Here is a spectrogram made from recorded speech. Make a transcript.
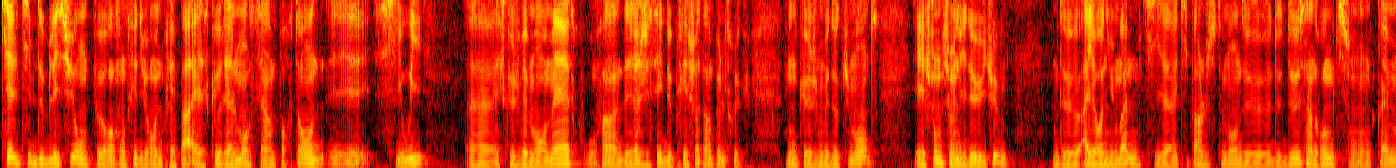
quel type de blessure on peut rencontrer durant une prépa et est-ce que réellement c'est important et si oui, euh, est-ce que je vais m'en remettre enfin déjà j'essaye de pré-shot un peu le truc. Donc je me documente et je tombe sur une vidéo YouTube de Iron Human qui, euh, qui parle justement de, de, deux syndromes qui sont quand même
